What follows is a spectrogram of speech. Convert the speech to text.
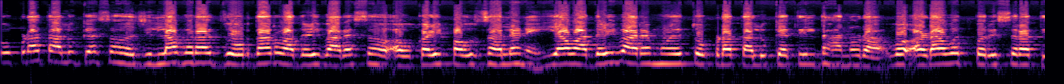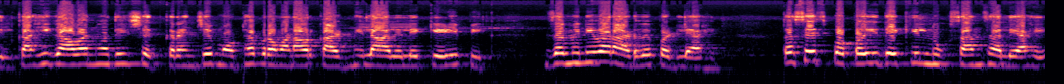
चोपडा तालुक्यासह जिल्हाभरात जोरदार वादळी वाऱ्यासह अवकाळी पाऊस झाल्याने या वादळी वाऱ्यामुळे चोपडा तालुक्यातील धानोरा व अडावत परिसरातील काही गावांमधील शेतकऱ्यांचे मोठ्या प्रमाणावर काढणीला आलेले केळी पीक जमिनीवर आडवे पडले आहे तसेच पपई देखील नुकसान झाले आहे.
